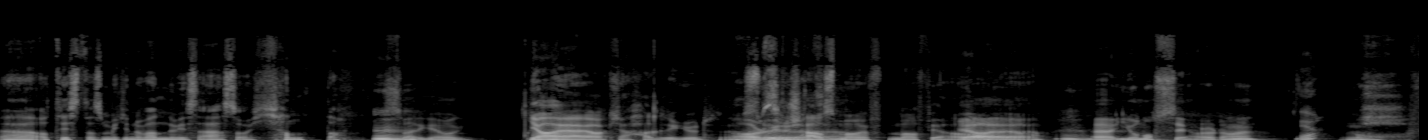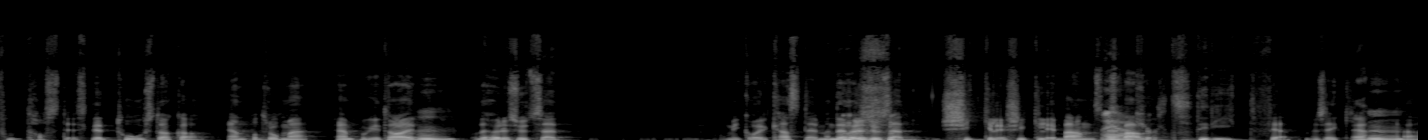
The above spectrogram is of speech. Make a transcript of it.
eh, artister som ikke nødvendigvis er så kjent, da. Mm. Sverige òg. Ja, ja, ja, ja herregud. Har du- Swedish House Maf- Mafia. og- Ja, ja, ja. Uh, Jonossi, har du hørt om det? Ja. Åh, fantastisk. Det er to stykker. En på tromme, en på gitar. Mm. Og det høres ut som et Om ikke orkester, men det høres ut som et skikkelig skikkelig band som Ja. spiller Kult. dritfet musikk. Ja. Mm. Ja,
